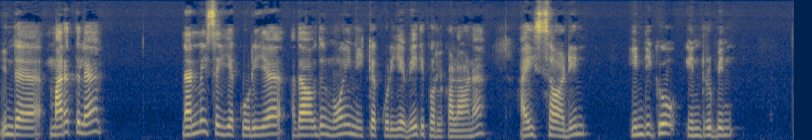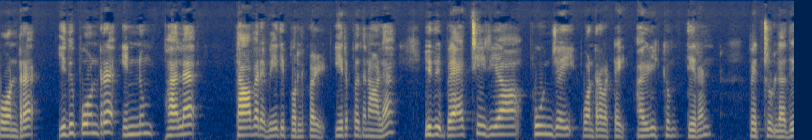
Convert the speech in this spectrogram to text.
இந்த மரத்தில் நன்மை செய்யக்கூடிய அதாவது நோய் நீக்கக்கூடிய வேதிப்பொருட்களான ஐசாடின் இண்டிகோ இன்ட்ருபின் போன்ற இது போன்ற இன்னும் பல தாவர வேதிப்பொருட்கள் இருப்பதனால இது பாக்டீரியா பூஞ்சை போன்றவற்றை அழிக்கும் திறன் பெற்றுள்ளது.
